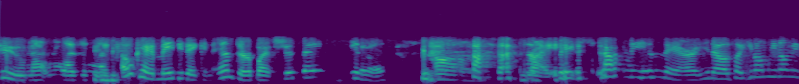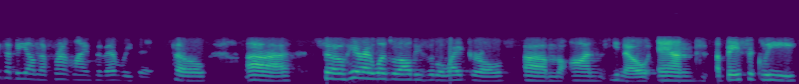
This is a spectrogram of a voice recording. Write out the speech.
too not realizing like okay maybe they can enter but should they? You know um right. they stuck me in there you know it's like you know we don't need to be on the front lines of everything. So uh so here I was with all these little white girls um on you know and basically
